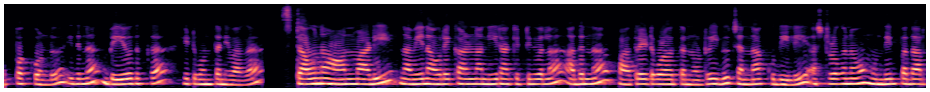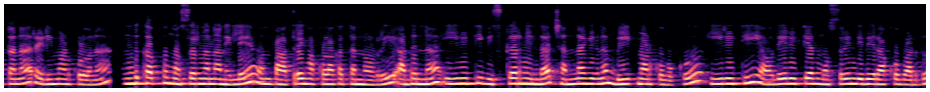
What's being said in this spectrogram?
ಉಪ್ಪು ಹಾಕ್ಕೊಂಡು ಇದನ್ನ ಬೇಯೋದಕ್ಕೆ ಇಟ್ಕೊಂತಾನೆ ಇವಾಗ. ಸ್ಟವ್ನ ಆನ್ ಮಾಡಿ ನಾವೇನು ಅವರೆಕಾಳನ್ನ ನೀರು ಹಾಕಿಟ್ಟಿದ್ವಲ್ಲ ಅದನ್ನ ಪಾತ್ರೆ ಇಟ್ಕೊಳತ್ತ ನೋಡ್ರಿ. ಇದು ಚೆನ್ನಾಗಿ ಕುದೀಲಿ. ಅಷ್ಟ್ರೊಳಗ ನಾವು ಮುಂದಿನ ಪದಾರ್ಥನ ರೆಡಿ ಮಾಡ್ಕೊಳ್ಳೋಣ ಒಂದು ಕಪ್ ಮೊಸರನ್ನ ನಾನಿಲ್ಲೇ ಒಂದು ಪಾತ್ರೆಗೆ ಹಾಕೊಳಕತ್ತ ನೋಡ್ರಿ. ಅದನ್ನ ಈ ರೀತಿ ವಿಸ್ಕರ್ನಿಂದ ಚೆನ್ನಾಗಿ ಇದನ್ನ ಬೀಟ್ ಮಾಡ್ಕೋಬೇಕು. ಈ ರೀತಿ ಯಾವುದೇ ರೀತಿಯಾದ ಮೊಸರಿಂದ ಇದು ಹಾಕೋಬಾರ್ದು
